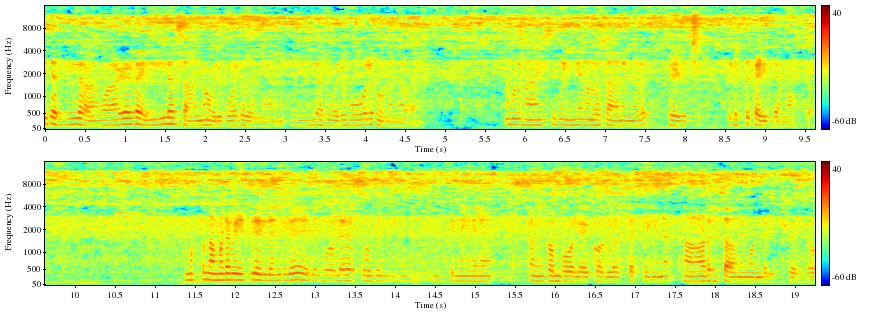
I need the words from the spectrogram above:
ഇതെല്ലാം വാഴയുടെ എല്ലാ സാധനവും ഒരുപോലെ തന്നെയാണ്. എല്ലാം ഒരുപോലെ ഗുണങ്ങളാണ്. നമ്മൾ മാക്സിമം ഇങ്ങനെയുള്ള സാധനങ്ങൾ മേടിച്ച് എടുത്ത് കഴിക്കാൻ നോക്കുക. നമുക്ക് നമ്മുടെ വീട്ടിലില്ലെങ്കിൽ ഇതുപോലെ പൊതു പിന്നെ ഇങ്ങനെ തങ്കം പോലെയൊക്കെ ഉള്ളിടത്തൊക്കെ ഇങ്ങനെ നാടൻ സാധനം കൊണ്ടിരിക്കുമല്ലോ.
